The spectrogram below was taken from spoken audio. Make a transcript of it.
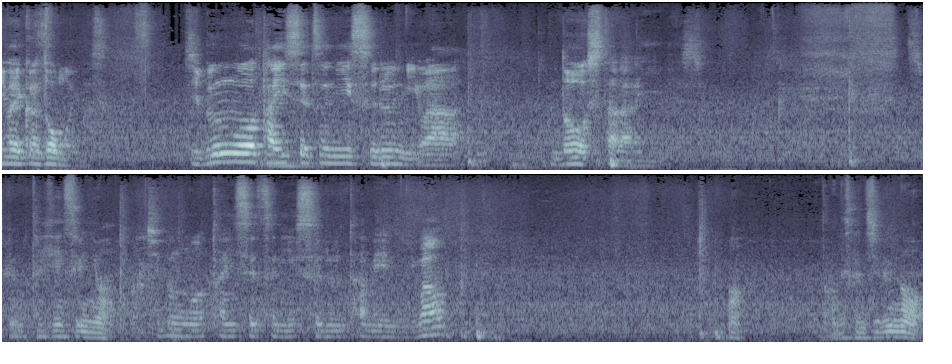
ん、岩井君はどう思います？自分を大切にするにはどうしたらいいでしょう自分を大切にするには。自分を大切にするためにはまあなんですかね。自分の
